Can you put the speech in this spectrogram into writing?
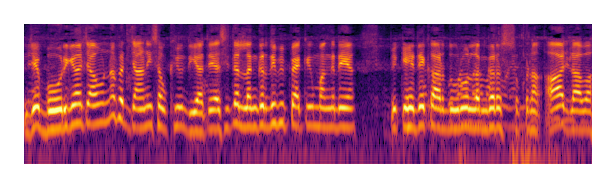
ਜੇ ਬੋਰੀਆਂ ਚ ਆਉਣ ਨਾ, ਫਿਰ ਜਾਣੀ ਸੌਖੀ ਹੁੰਦੀ ਆ, ਤੇ ਅਸੀਂ ਤਾਂ ਲੰਗਰ ਦੀ ਵੀ ਪੈਕਿੰਗ ਮੰਗਦੇ ਆ, ਵੀ ਕਿਸੇ ਦੇ ਘਰ ਦੂਰੋਂ ਲੰਗਰ ਸੁੱਕਣਾ। ਆ ਜਿਹੜਾ ਵਾ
